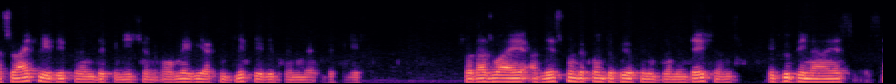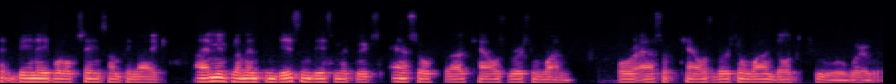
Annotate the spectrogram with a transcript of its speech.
a slightly different definition or maybe a completely different definition. So that's why, at least from the point of view of implementations, it would be nice being able of saying something like, I'm implementing this and these metrics as of uh, CHAOSS version 1 or as of CHAOSS version 1.2 or whatever.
